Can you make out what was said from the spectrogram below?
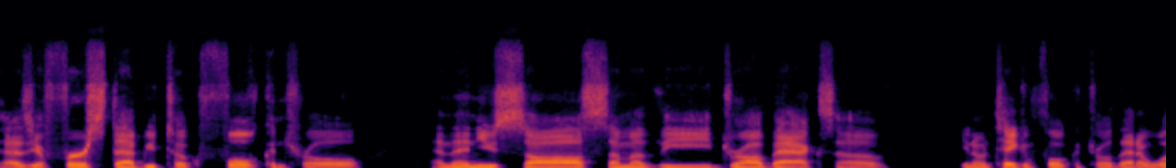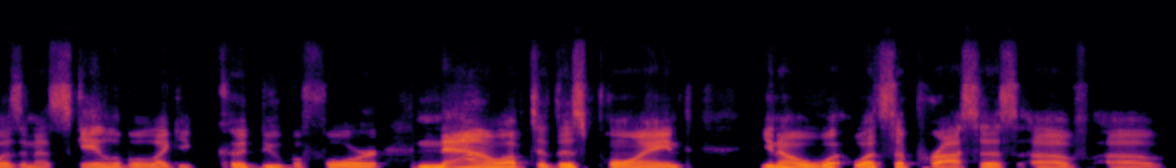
as your first step you took full control and then you saw some of the drawbacks of you know taking full control that it wasn't as scalable like you could do before now up to this point you know what what's the process of of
